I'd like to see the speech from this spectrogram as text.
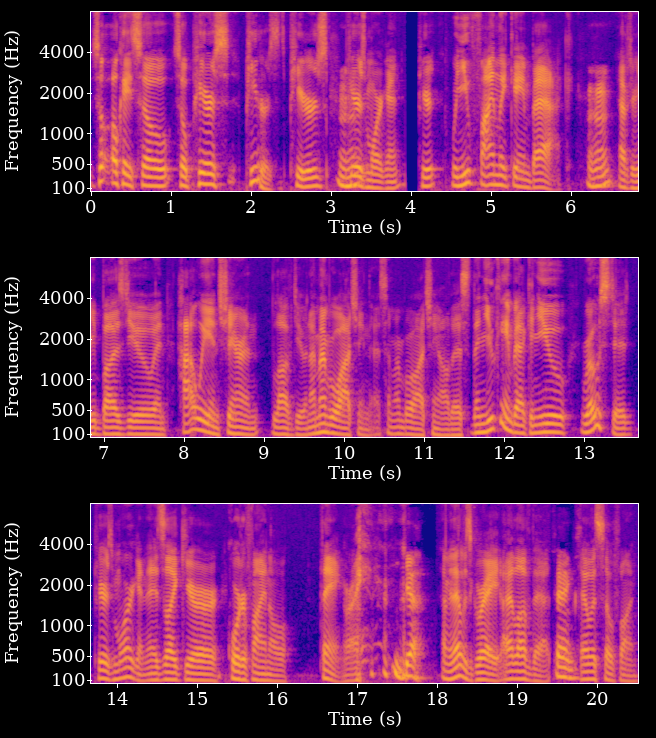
So, okay. So, so Piers, Piers, it's Piers, mm-hmm. Piers Morgan. Piers, when you finally came back, mm-hmm. after he buzzed you, and Howie and Sharon loved you. And I remember watching this. I remember watching all this. Then you came back and you roasted Piers Morgan. It's like your quarterfinal thing, right? yeah. I mean, that was great. I love that. Thanks. That was so fun.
